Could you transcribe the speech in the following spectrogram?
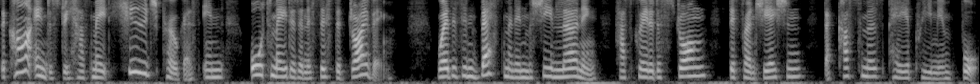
The car industry has made huge progress in automated and assisted driving, where this investment in machine learning has created a strong differentiation that customers pay a premium for.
